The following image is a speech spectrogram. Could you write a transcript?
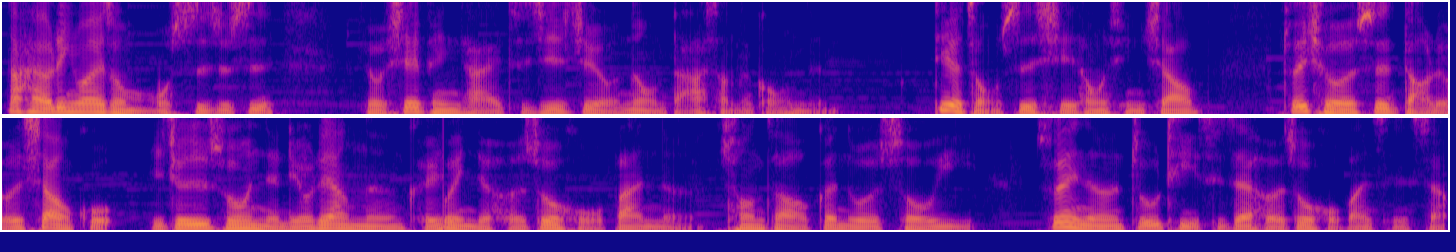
那还有另外一种模式，就是有些平台直接就有那种打赏的功能。第二种是协同行销，追求的是导流的效果，也就是说，你的流量呢，可以为你的合作伙伴呢创造更多的收益。所以呢，主体是在合作伙伴身上。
